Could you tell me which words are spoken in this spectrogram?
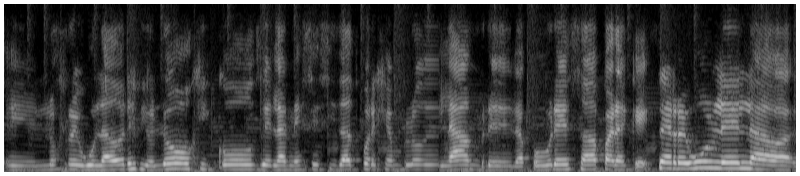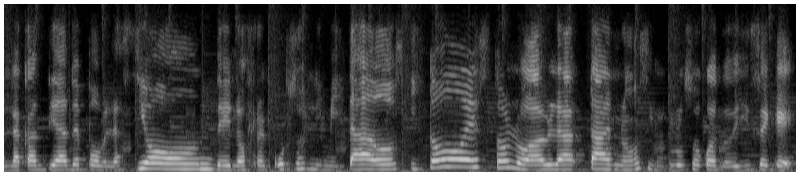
eh, los reguladores biológicos, de la necesidad, por ejemplo, del hambre, de la pobreza, para que se regule la, la cantidad de población, de los recursos limitados, y todo esto lo habla Thanos, incluso cuando dice que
